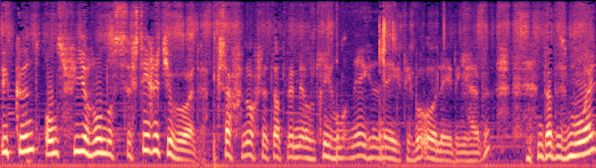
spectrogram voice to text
U kunt ons 400ste sterretje worden. Ik zag vanochtend dat we inmiddels 399 beoordelingen hebben. Dat is mooi.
